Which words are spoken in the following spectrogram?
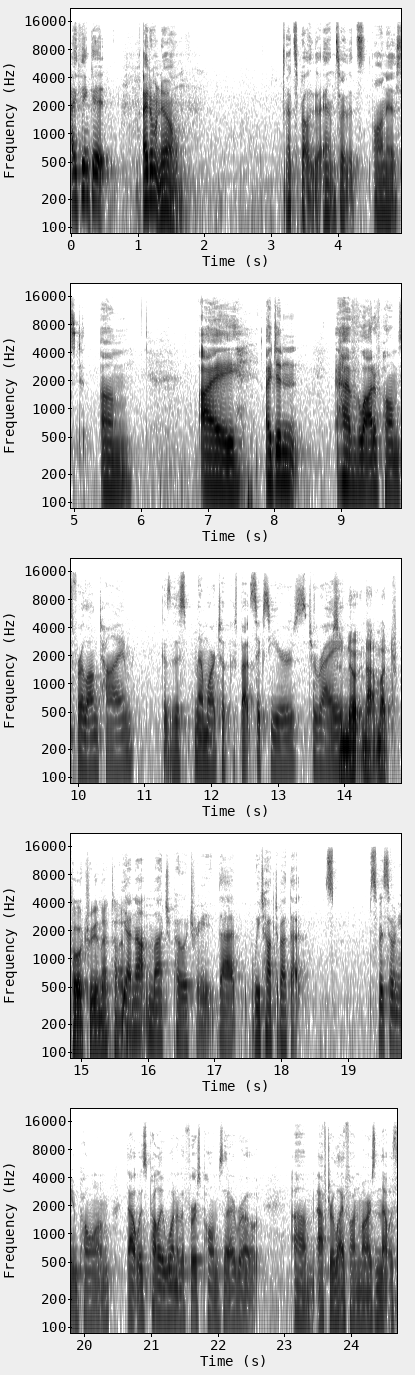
I think it, I don't know. That's probably the answer that's honest. Um, I, I didn't have a lot of poems for a long time because this memoir took about six years to write. So no, not much poetry in that time? Yeah, not much poetry. That we talked about that Smithsonian poem. That was probably one of the first poems that I wrote um, after Life on Mars, and that was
